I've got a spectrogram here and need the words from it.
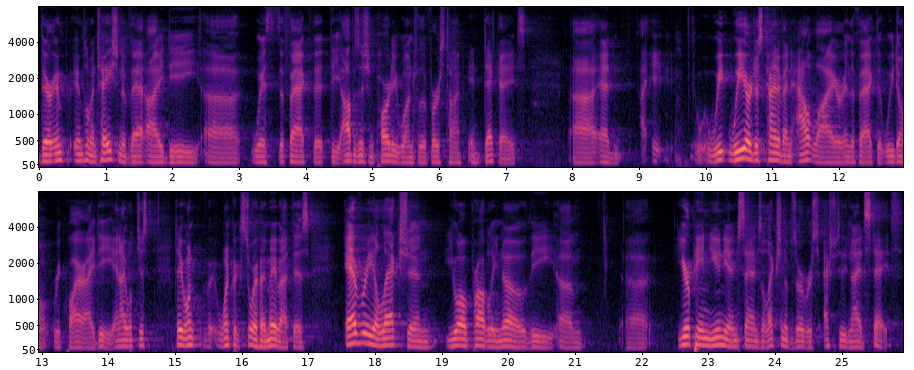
their imp implementation of that ID uh, with the fact that the opposition party won for the first time in decades. Uh, and it, we, we are just kind of an outlier in the fact that we don't require ID. And I will just tell you one, one quick story, if I may, about this. Every election, you all probably know, the um, uh, European Union sends election observers actually to the United States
